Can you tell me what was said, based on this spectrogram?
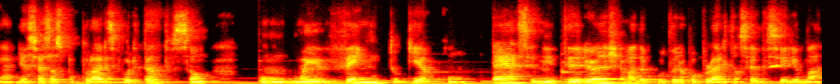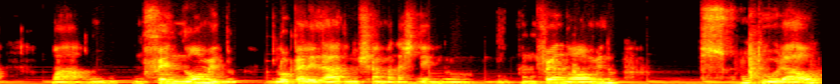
né? E as festas populares, portanto, são um, um, evento que acontece no interior da chamada cultura popular. Então, seria uma, uma um, um, fenômeno localizado no chamado no, um fenômeno cultural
